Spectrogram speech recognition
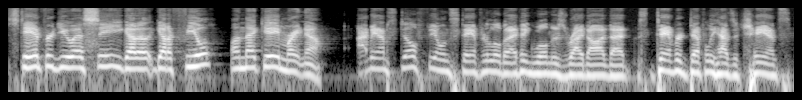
Stanford USC, you got a got a feel on that game right now? I mean, I'm still feeling Stanford a little bit. I think Wilner's right on that. Stanford definitely has a chance.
